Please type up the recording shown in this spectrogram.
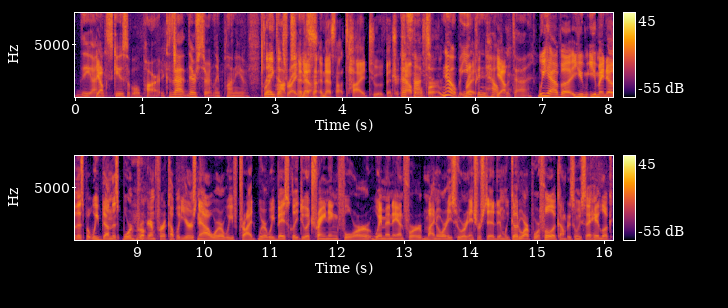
the unexcusable yeah. part because that there's certainly plenty of. I think that's right, and yeah. that's not, and that's not tied to a venture that's capital firm. no, but you right. can help yeah. with that. We have uh, you you may know this, but we've done this board mm-hmm. program for a couple years now, where we've tried where we basically do a training for women and for minorities who are interested, and we go to our portfolio companies and we say, hey, look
